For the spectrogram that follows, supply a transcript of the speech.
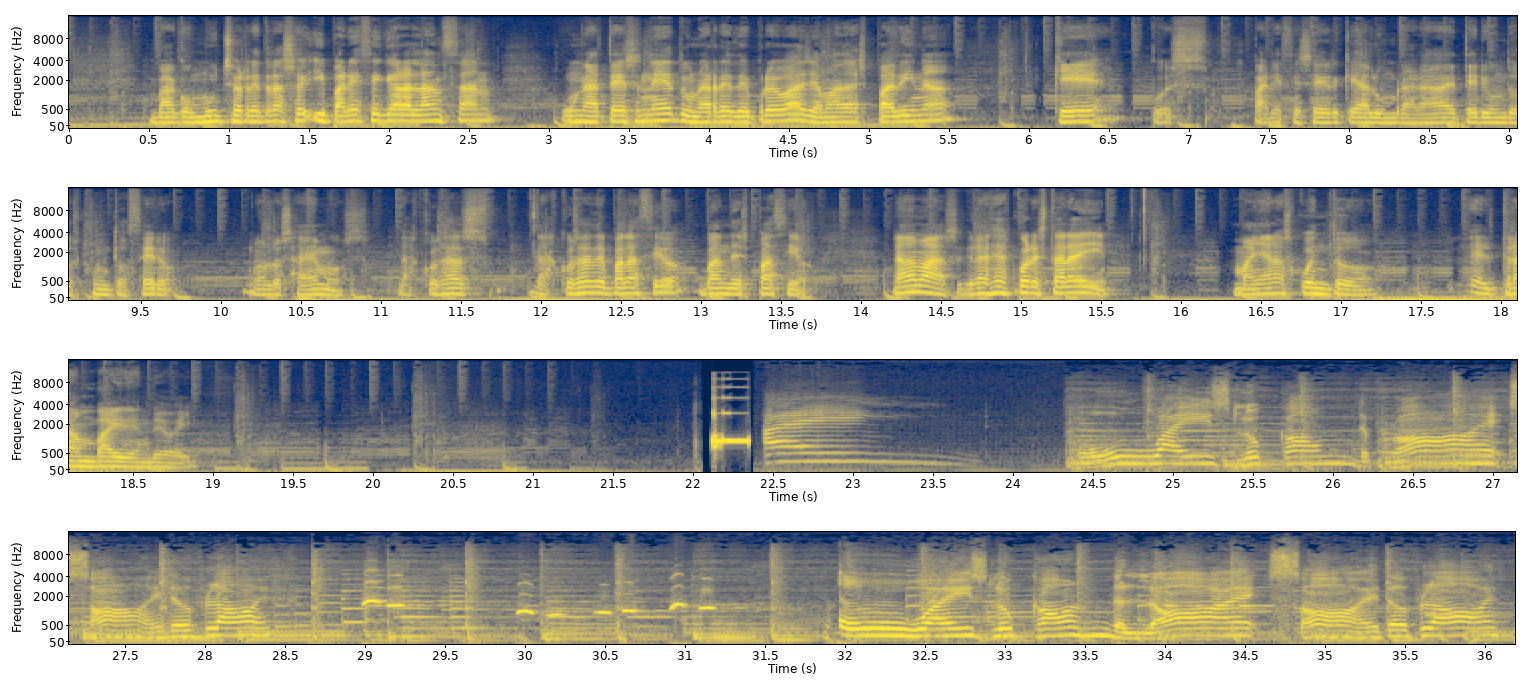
va con mucho retraso y parece que ahora lanzan una testnet, una red de pruebas llamada Spadina, que pues parece ser que alumbrará Ethereum 2.0. No lo sabemos. Las cosas, las cosas de Palacio van despacio. Nada más, gracias por estar ahí. Mañana os cuento el Trump Biden de hoy. Always look on the bright side of life. Always look on the light side of life.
